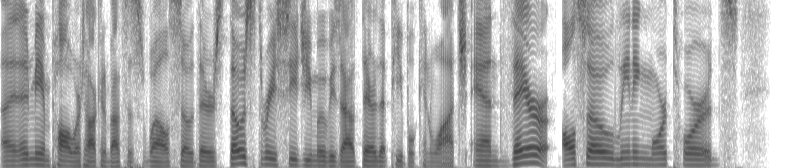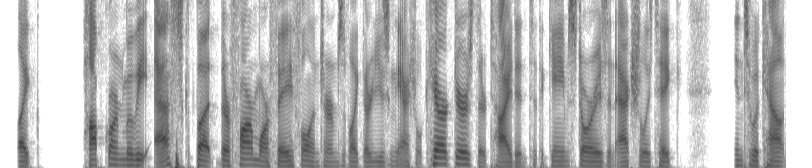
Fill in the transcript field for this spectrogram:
and me and Paul were talking about this as well. So there's those three CG movies out there that people can watch, and they're also leaning more towards like popcorn movie esque, but they're far more faithful in terms of like they're using the actual characters, they're tied into the game stories, and actually take into account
